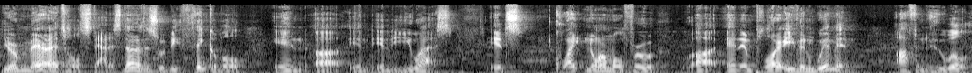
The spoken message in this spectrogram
your marital status. None of this would be thinkable in uh, in in the U.S. It's quite normal for uh, an employer, even women, often who will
